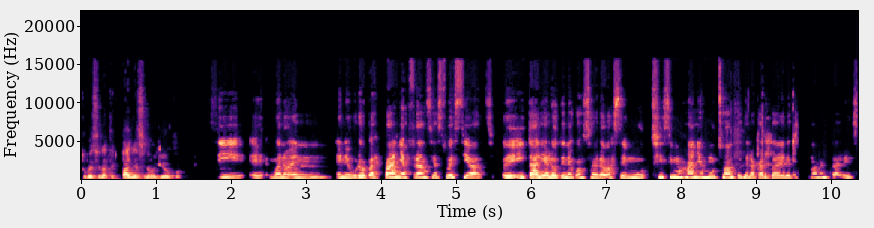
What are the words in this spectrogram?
Tú mencionaste España, si no me equivoco. Sí, eh, bueno, en, en, Europa, España, Francia, Suecia, eh, Italia lo tiene consagrado hace muchísimos años, mucho antes de la Carta de Derechos Fundamentales.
